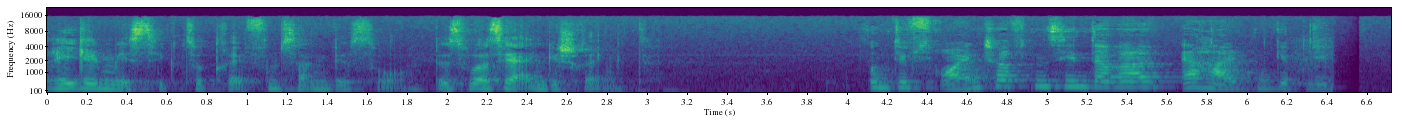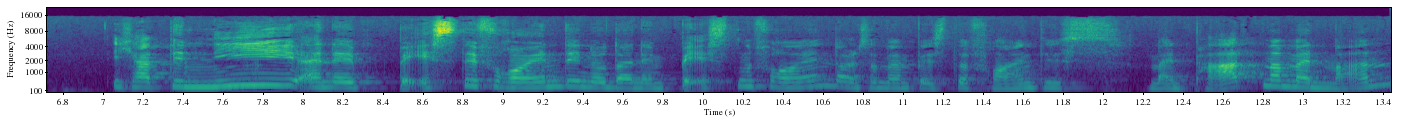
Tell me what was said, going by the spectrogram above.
regelmäßig zu treffen, sagen wir so. Das war sehr eingeschränkt. Und die Freundschaften sind aber erhalten geblieben. Ich hatte nie eine beste Freundin oder einen besten Freund. Also mein bester Freund ist mein Partner, mein Mann.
